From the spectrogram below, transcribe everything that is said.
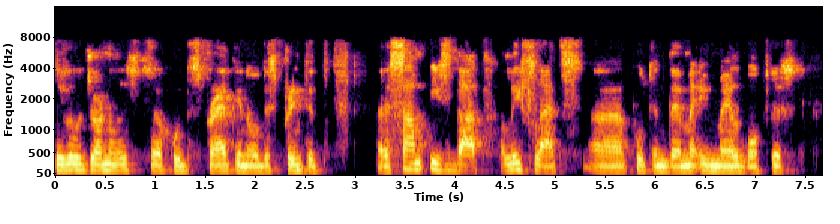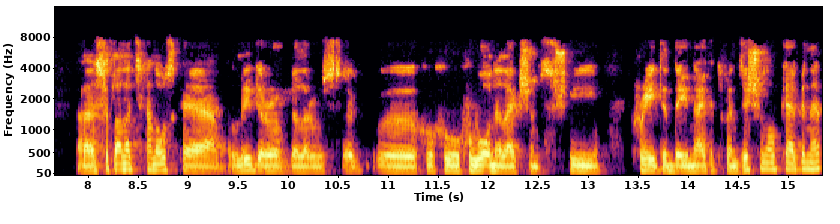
civil journalists uh, who spread, you know, this printed uh, some is that leaflets uh, put in the in mailboxes Svetlana Tikhanovskaya, leader of Belarus, uh, who, who, who, won elections, she created the United Transitional Cabinet,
